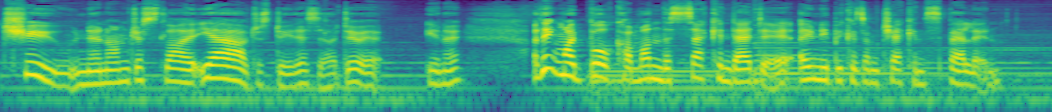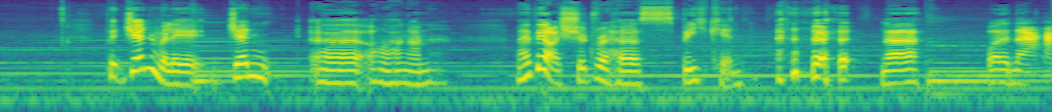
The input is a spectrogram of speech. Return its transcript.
tune and I'm just like, yeah, I'll just do this. I'll do it, you know. I think my book, I'm on the second edit only because I'm checking spelling. But generally, gen. Uh, oh, hang on. Maybe I should rehearse speaking. nah. Well, nah.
